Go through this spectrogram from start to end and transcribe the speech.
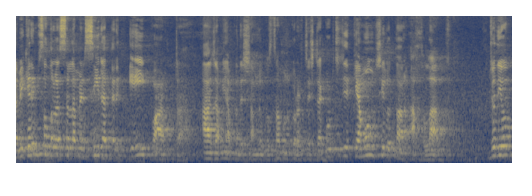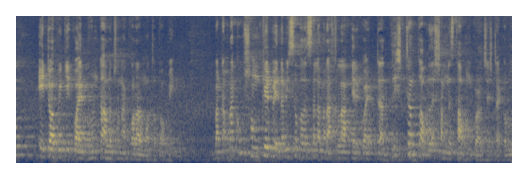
নবী করিম সাল্লামের সিরাতের এই পার্টটা আজ আমি আপনাদের সামনে উপস্থাপন করার চেষ্টা করছি যে কেমন ছিল তার আখলাক। যদিও এই টপিকে কয়েক ঘণ্টা আলোচনা করার মতো টপিক বাট আমরা খুব সংক্ষেপে নবী সাল্লাল্লাহু সাল্লামের আখলাকের কয়েকটা দৃষ্টান্ত আপনাদের সামনে স্থাপন করার চেষ্টা করব।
